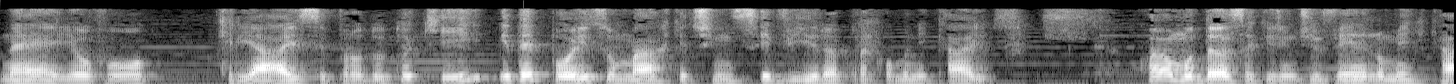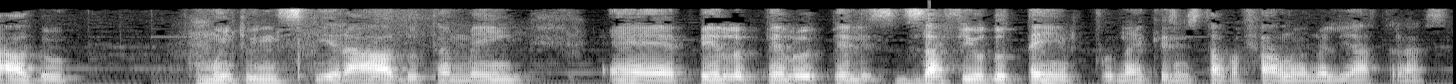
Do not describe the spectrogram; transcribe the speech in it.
né, e eu vou criar esse produto aqui e depois o marketing se vira para comunicar isso. Qual é a mudança que a gente vê no mercado, muito inspirado também é, pelo, pelo, pelo desafio do tempo, né, que a gente estava falando ali atrás?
